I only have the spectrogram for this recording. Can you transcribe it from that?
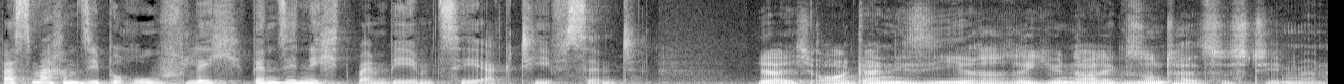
Was machen Sie beruflich, wenn Sie nicht beim BMC aktiv sind? Ja, ich organisiere regionale Gesundheitssysteme.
